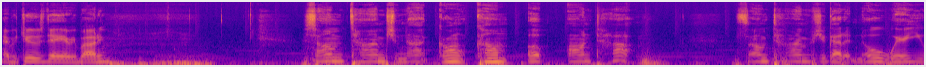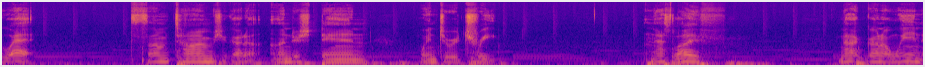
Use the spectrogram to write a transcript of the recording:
Happy Tuesday, everybody. Sometimes you're not gonna come up on top. Sometimes you gotta know where you at. Sometimes you gotta understand when to retreat. That's life. Not gonna win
